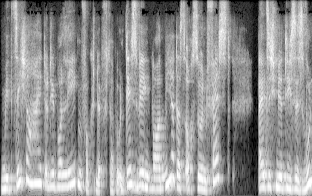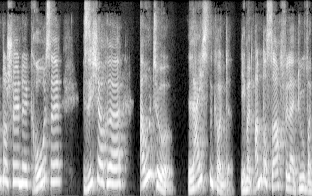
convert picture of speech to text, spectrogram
mit Sicherheit und Überleben verknüpft habe. Und deswegen mhm. war mir das auch so ein Fest, als ich mir dieses wunderschöne, große, sichere Auto leisten konnte. Jemand anders sagt vielleicht, du, was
